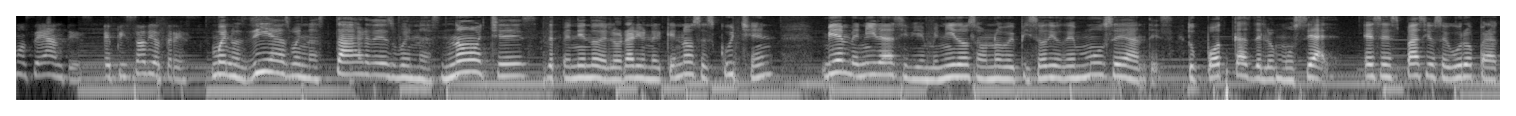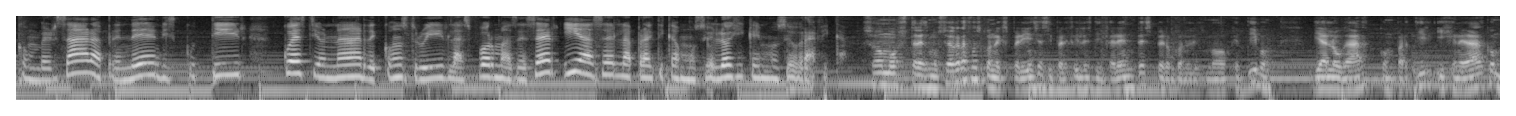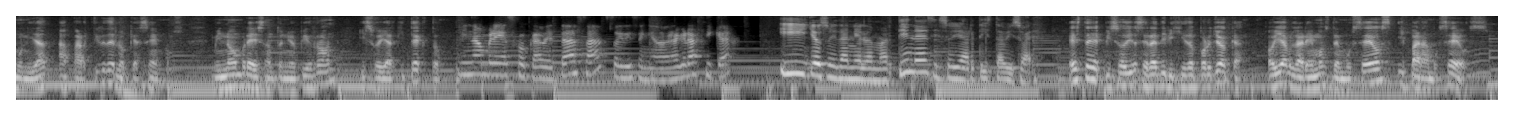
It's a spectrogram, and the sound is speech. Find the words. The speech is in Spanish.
Museantes, episodio 3. Buenos días, buenas tardes, buenas noches, dependiendo del horario en el que nos escuchen. Bienvenidas y bienvenidos a un nuevo episodio de Museantes, tu podcast de lo museal. Ese espacio seguro para conversar, aprender, discutir, cuestionar, deconstruir las formas de ser y hacer la práctica museológica y museográfica. Somos tres museógrafos con experiencias y perfiles diferentes, pero con el mismo objetivo dialogar, compartir y generar comunidad a partir de lo que hacemos. Mi nombre es Antonio Pirrón y soy arquitecto. Mi nombre es Joca Betaza, soy diseñadora gráfica. Y yo soy Daniela Martínez y soy artista visual. Este episodio será dirigido por Yoka. Hoy hablaremos de museos y para museos.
